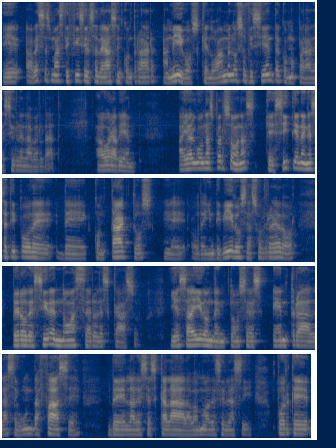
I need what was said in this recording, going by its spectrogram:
eh, a veces más difícil se le hace encontrar amigos que lo amen lo suficiente como para decirle la verdad. Ahora bien, hay algunas personas que sí tienen ese tipo de, contactos eh, o de individuos a su alrededor pero deciden no hacerles caso. Y es ahí donde entonces entra la segunda fase de la desescalada, vamos a decirle así, porque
